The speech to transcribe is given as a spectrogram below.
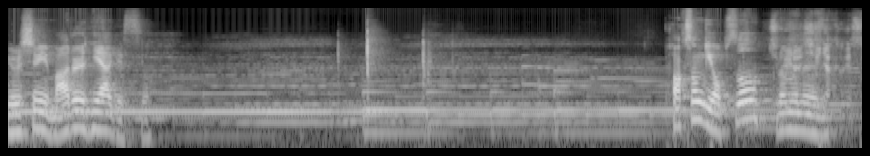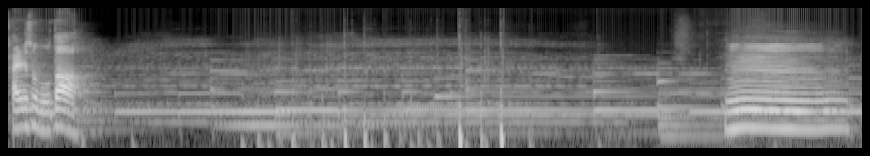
열심히 말을 해야겠어. 확성기 없어? 그러면은 시작하겠습니다. 음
